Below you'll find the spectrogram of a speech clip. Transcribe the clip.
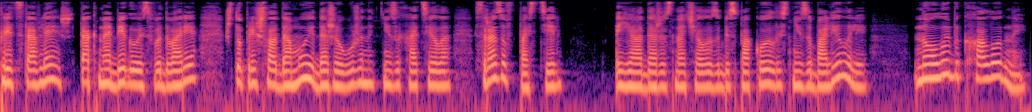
Представляешь, так набегалась во дворе, что пришла домой и даже ужинать не захотела, сразу в постель». Я даже сначала забеспокоилась, не заболела ли, но лобик холодный,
